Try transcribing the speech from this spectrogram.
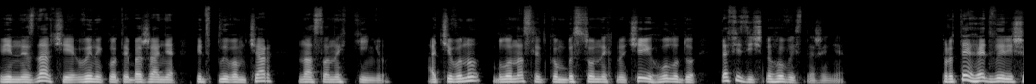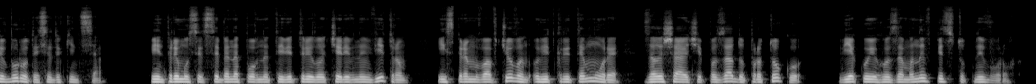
Він не знав, чи виникло те бажання під впливом чар, насланих тінню, а чи воно було наслідком безсонних ночей, голоду та фізичного виснаження. Проте Гед вирішив боротися до кінця. Він примусив себе наповнити вітрило чарівним вітром і спрямував човен у відкрите море, залишаючи позаду протоку, в яку його заманив підступний ворог.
